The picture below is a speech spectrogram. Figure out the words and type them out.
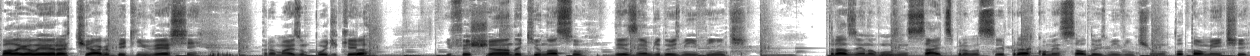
Fala galera, Thiago Take Invest para mais um podcast e fechando aqui o nosso dezembro de 2020, trazendo alguns insights para você para começar o 2021 totalmente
